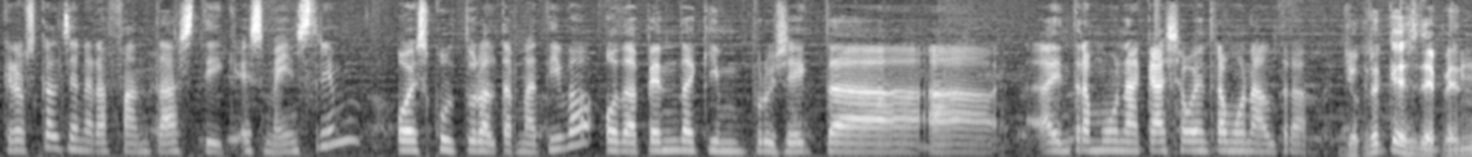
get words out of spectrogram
Creus que el gènere fantàstic és mainstream o és cultura alternativa o depèn de quin projecte eh, entra en una caixa o entra en una altra? Jo crec que és depèn,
